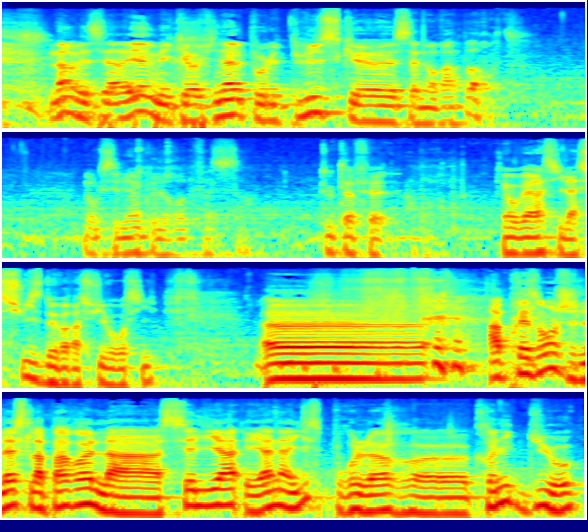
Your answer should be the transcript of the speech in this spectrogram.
non mais sérieux, mais qui au final polluent plus que ça nous rapporte. Donc c'est bien que l'Europe fasse ça. Tout à fait. Et on verra si la Suisse devra suivre aussi. Euh, à présent, je laisse la parole à Célia et Anaïs pour leur euh, chronique duo,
